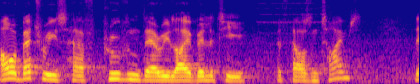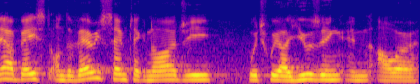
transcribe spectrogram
Our batteries have proven their reliability a thousand times. They are based on the very same technology which we are using in our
